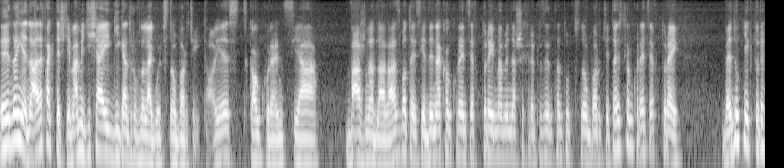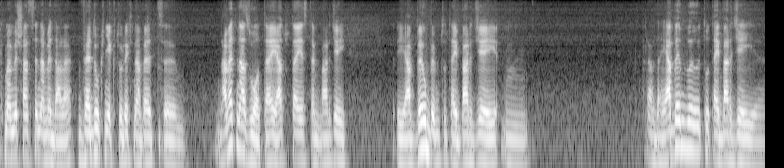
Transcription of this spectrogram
Y, No nie, no ale faktycznie mamy dzisiaj gigant równoległy w snowboardzie i to jest konkurencja ważna dla nas, bo to jest jedyna konkurencja, w której mamy naszych reprezentantów w snowboardzie. To jest konkurencja, w której według niektórych mamy szansę na medale, według niektórych nawet, y, nawet na złote. Ja tutaj jestem bardziej, ja byłbym tutaj bardziej, mm, prawda, ja bym był tutaj bardziej y,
